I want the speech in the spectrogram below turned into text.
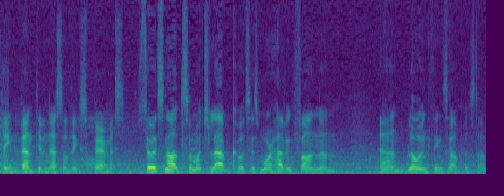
the inventiveness of the experiments. So it's not so much lab coats; it's more having fun and and blowing things up and stuff.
